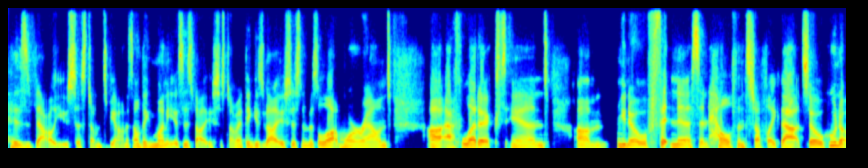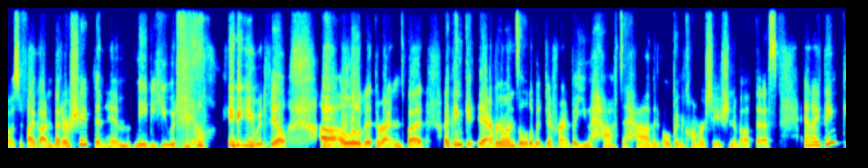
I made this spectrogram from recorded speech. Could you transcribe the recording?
his value system, to be honest. I don't think money is his value system. I think his value system is a lot more around uh, athletics and, um, you know, fitness and health and stuff like that. So who knows? If I got in better shape than him, maybe he would feel, maybe he would feel uh, a little bit threatened. But I think everyone's a little bit different. But you have to have an open conversation about this this. And I think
